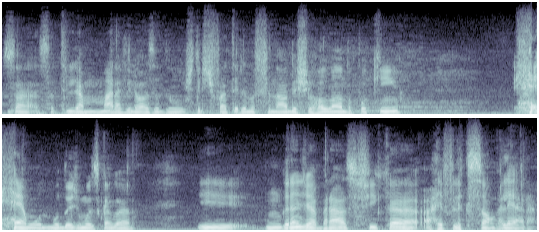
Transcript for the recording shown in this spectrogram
Essa, essa trilha maravilhosa do Street Fighter no final, deixei rolando um pouquinho. É, mudou de música agora. E um grande abraço, fica a reflexão, galera.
